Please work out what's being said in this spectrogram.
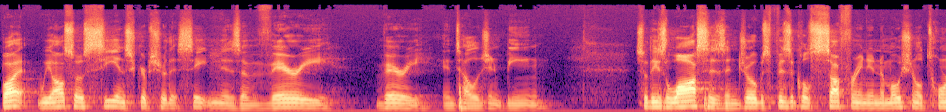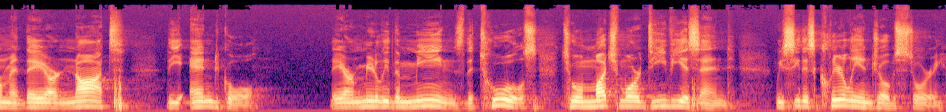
But we also see in Scripture that Satan is a very, very intelligent being. So these losses and Job's physical suffering and emotional torment, they are not the end goal. They are merely the means, the tools to a much more devious end. We see this clearly in Job's story.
